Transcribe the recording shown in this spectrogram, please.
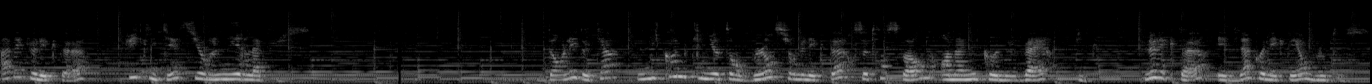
avec le lecteur, puis cliquez sur Lire la puce. Dans les deux cas, l'icône clignotant blanc sur le lecteur se transforme en un icône vert fixe. Le lecteur est bien connecté en Bluetooth.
